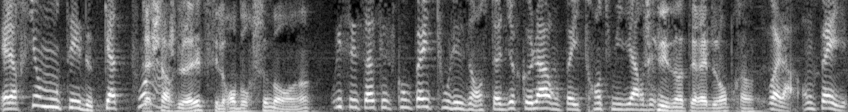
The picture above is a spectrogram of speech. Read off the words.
Et alors, si on montait de 4 points. La charge de la dette, c'est le remboursement. Hein. Oui, c'est ça, c'est ce qu'on paye tous les ans. C'est-à-dire que là, on paye 30 milliards de. C'est les intérêts de l'emprunt. Voilà, on paye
